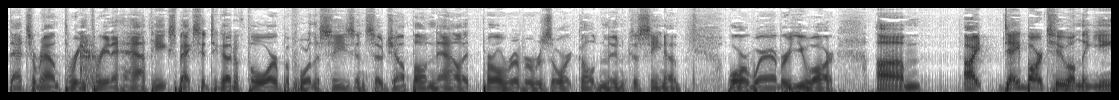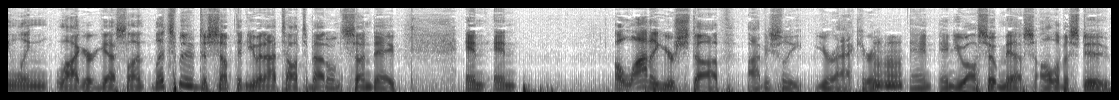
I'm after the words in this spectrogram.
that's around three, three and a half. He expects it to go to four before the season. So jump on now at Pearl River Resort, Golden Moon Casino, or wherever you are. Um, all right, Dave Bartoo on the Yuengling Lager guest line. Let's move to something you and I talked about on Sunday, and and a lot of your stuff, obviously, you're accurate, and and you also miss. All of us do,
